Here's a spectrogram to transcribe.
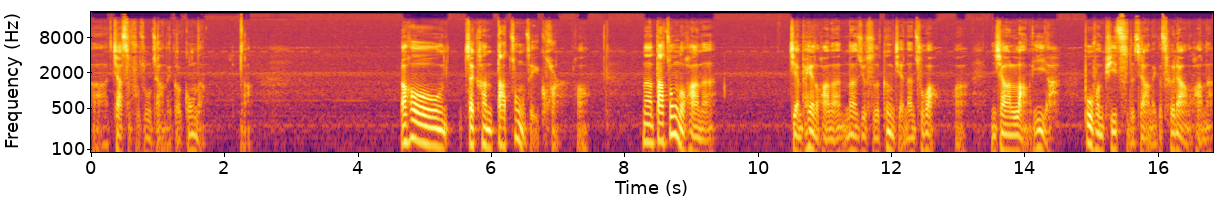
啊驾驶辅助这样的一个功能啊。然后再看大众这一块儿啊，那大众的话呢，减配的话呢，那就是更简单粗暴啊。你像朗逸啊，部分批次的这样的一个车辆的话呢，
